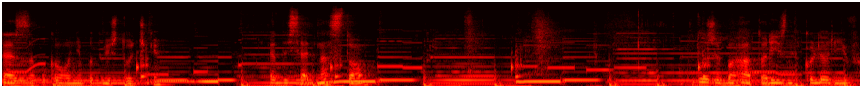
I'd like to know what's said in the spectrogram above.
теж запаковані по дві штучки. 50 на 100. Дуже багато різних кольорів.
